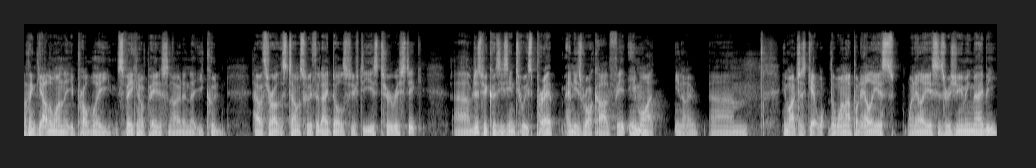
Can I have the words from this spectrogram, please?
I think the other one that you probably, speaking of Peter Snowden, that you could have a throw at the stumps with at eight dollars fifty is touristic, um, just because he's into his prep and he's rock hard fit. He might, you know, um, he might just get the one up on Elias when Elias is resuming, maybe.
